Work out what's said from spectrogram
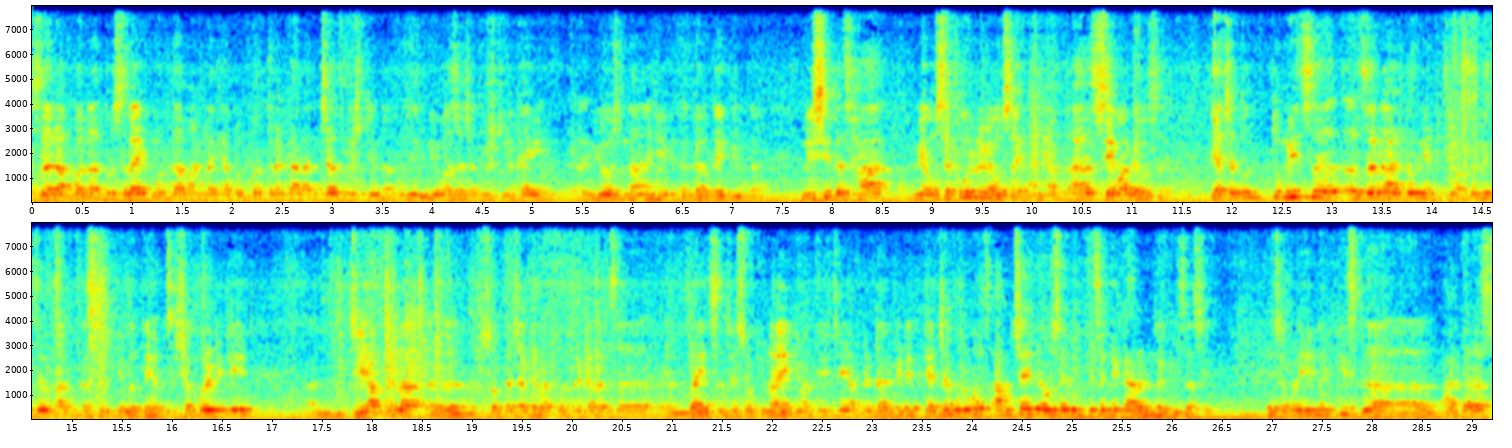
सर आपण दुसरा एक मुद्दा मांडला की आपण पत्रकारांच्या दृष्टीनं म्हणजे निवासाच्या दृष्टीनं काही योजना हे करता येतील का? निश्चितच हा व्यवसाय पूर्ण व्यवसाय आणि आपला हा सेवा व्यवसाय. याच्यातून तुम्हीच जर अल्टरनेट किंवा तुम्ही जर मार्गदर्शन केलं तर ह्यातून शंभर टक्के जे आपल्याला स्वतःच्या घरात पत्रकाराचं जायचं जे स्वप्न आहे किंवा ते जे आपले टार्गेट आहे त्याच्याबरोबरच आमच्याही व्यवसाय वृत्तीचं ते कारण नक्कीच असेल. त्याच्यामुळे ही नक्कीच आकारास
